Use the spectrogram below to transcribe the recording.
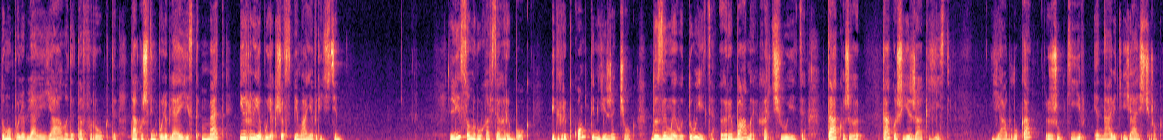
тому полюбляє ягоди та фрукти. Також він полюбляє їсти мед і рибу, якщо вспіймає в річці. Лісом рухався грибок. Під грибком тим їжачок. До зими готується, грибами харчується. Також, також їжак їсть яблука, жуків і навіть ящерок.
